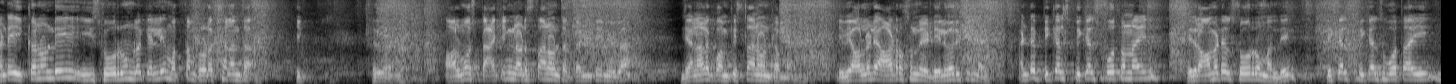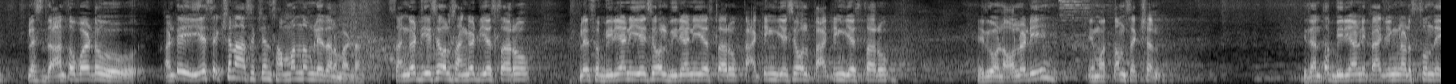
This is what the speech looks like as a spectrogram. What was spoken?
అంటే ఇక్కడ నుండి ఈ స్టోర్ రూమ్లోకి వెళ్ళి మొత్తం ప్రొడక్షన్ అంతా. ఇదిగోండి. ఆల్మోస్ట్ ప్యాకింగ్ నడుస్తూనే ఉంటుంది కంటిన్యూగా జనాలకు పంపిస్తూనే ఉంటాం మనం. ఇవి ఆల్రెడీ ఆర్డర్స్ ఉన్నాయి డెలివరీకి ఉన్నాయి అంటే పికల్స్ పికల్స్ పోతున్నాయి. ఇది రా మెటీరియల్ స్టోర్ రూమ్ అంది. పికల్స్ పికల్స్ పోతాయి. ప్లస్ దాంతోపాటు అంటే ఏ సెక్షన్ ఆ సెక్షన్ సంబంధం లేదనమాట. సంగటి చేసే వాళ్ళు సంగటి చేస్తారు. ప్లస్ బిర్యానీ చేసే వాళ్ళు బిర్యానీ చేస్తారు. ప్యాకింగ్ చేసే వాళ్ళు ప్యాకింగ్ చేస్తారు. ఇదిగోండి ఆల్రెడీ ఈ మొత్తం సెక్షన్ ఇదంతా బిర్యానీ ప్యాకింగ్ నడుస్తుంది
